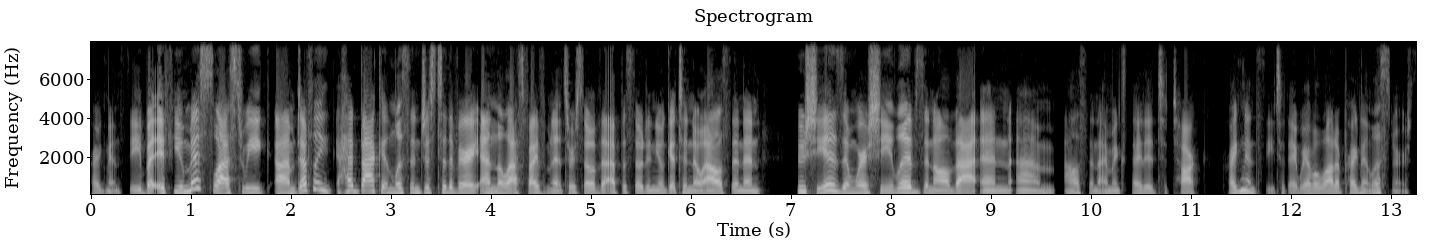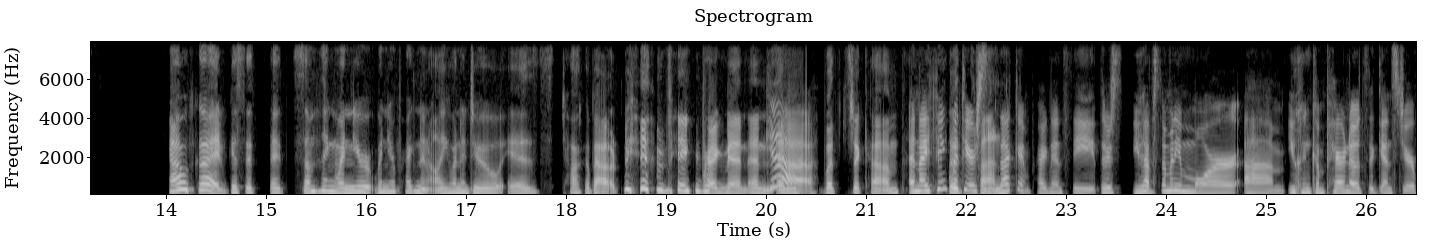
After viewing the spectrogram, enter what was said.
pregnancy. But if you missed last week, um, definitely head back and listen just to the very end, the last five minutes or so of the episode, and you'll get to know Alison and who she is and where she lives and all that. And um, Alison, I'm excited to talk pregnancy today. We have a lot of pregnant listeners. Oh, good, because it's it's something when you're when you're pregnant, all you want to do is talk about being pregnant and, yeah. and what's to come. And I think so with your fun. second pregnancy, there's you have so many more. Um, you can compare notes against your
